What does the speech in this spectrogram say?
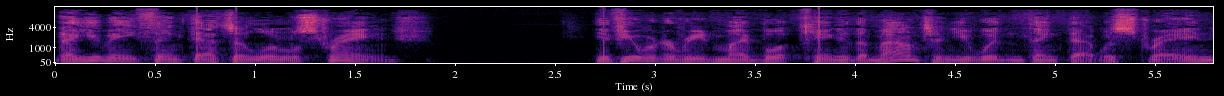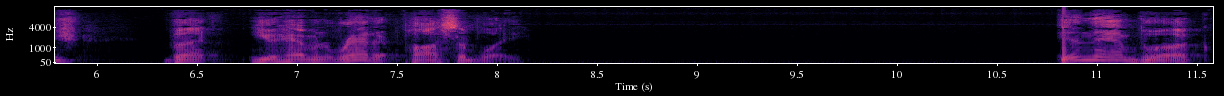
Now, you may think that's a little strange. If you were to read my book, King of the Mountain, you wouldn't think that was strange. but you haven't read it possibly. In that book,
